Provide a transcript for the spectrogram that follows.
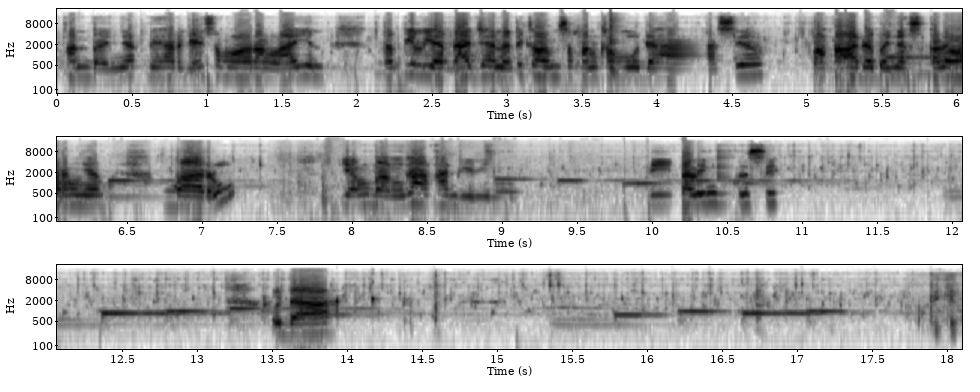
akan banyak dihargai sama orang lain. Tapi lihat aja nanti kalau misalkan kamu udah hasil maka ada banyak sekali orang yang baru yang bangga akan dirimu. Di paling gitu sih udah. Dikit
